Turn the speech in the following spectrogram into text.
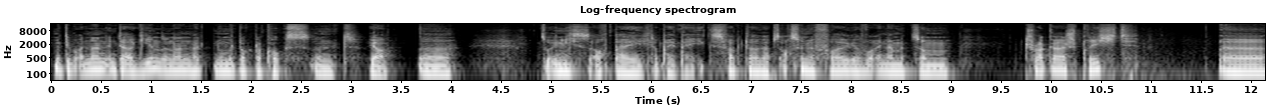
mit dem anderen interagieren, sondern halt nur mit Dr. Cox. Und ja, äh, so ähnlich ist es auch bei, ich glaube, bei, bei X-Factor gab es auch so eine Folge, wo einer mit so einem Trucker spricht. Äh,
